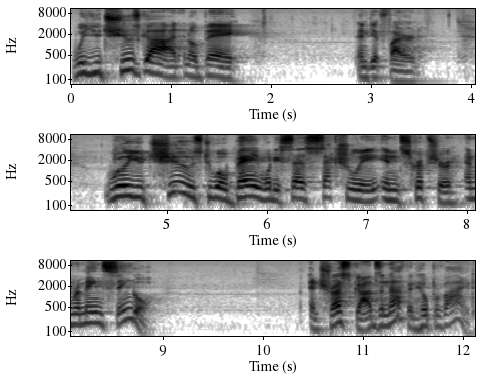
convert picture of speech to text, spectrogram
Will you choose God and obey and get fired? Will you choose to obey what he says sexually in Scripture and remain single? And trust God's enough and he'll provide.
